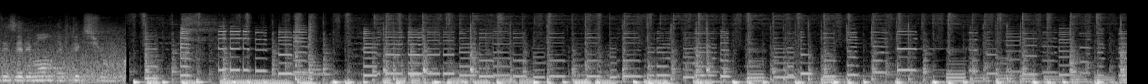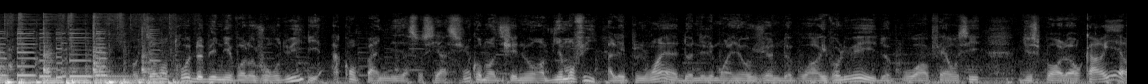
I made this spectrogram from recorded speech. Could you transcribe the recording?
des éléments de réflexion. De bénévoles aujourd'hui qui accompagnent les associations, comme on dit chez nous, en bien mon fils. Aller plus loin, donner les moyens aux jeunes de pouvoir évoluer et de pouvoir faire aussi du sport leur carrière.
